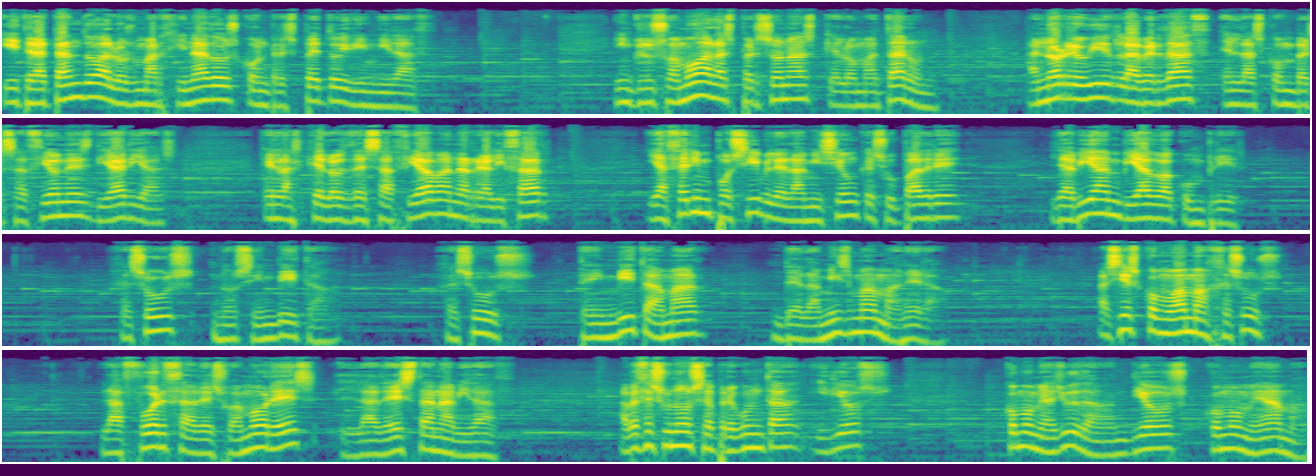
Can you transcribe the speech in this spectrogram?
y tratando a los marginados con respeto y dignidad. Incluso amó a las personas que lo mataron, a no rehuir la verdad en las conversaciones diarias en las que los desafiaban a realizar y hacer imposible la misión que su Padre le había enviado a cumplir. Jesús nos invita, Jesús te invita a amar de la misma manera. Así es como ama Jesús. La fuerza de su amor es la de esta Navidad. A veces uno se pregunta, ¿y Dios cómo me ayuda? ¿Dios cómo me ama?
